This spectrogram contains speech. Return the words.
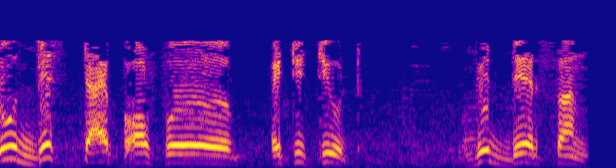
do this type of attitude with their son.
